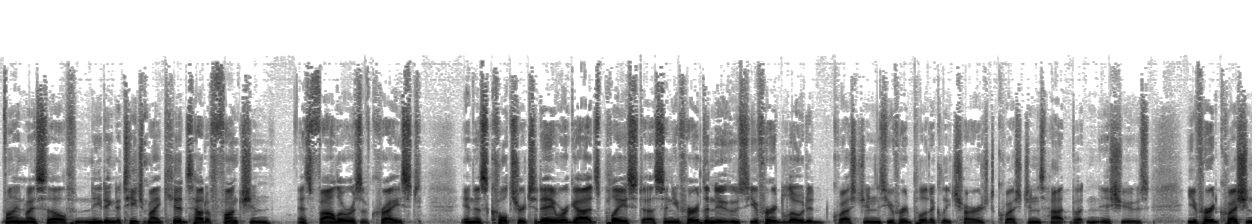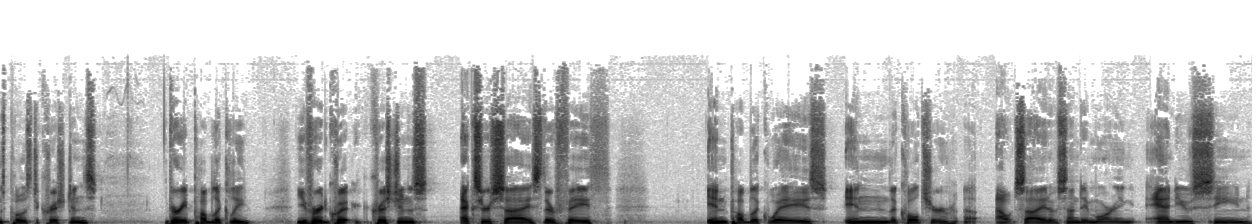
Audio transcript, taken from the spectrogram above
find myself needing to teach my kids how to function as followers of Christ in this culture today where God's placed us. And you've heard the news, you've heard loaded questions, you've heard politically charged questions, hot button issues, you've heard questions posed to Christians very publicly, you've heard qu- Christians exercise their faith in public ways in the culture uh, outside of Sunday morning, and you've seen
